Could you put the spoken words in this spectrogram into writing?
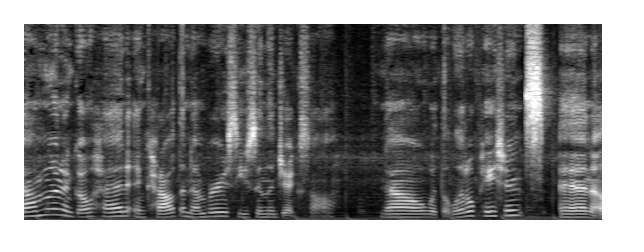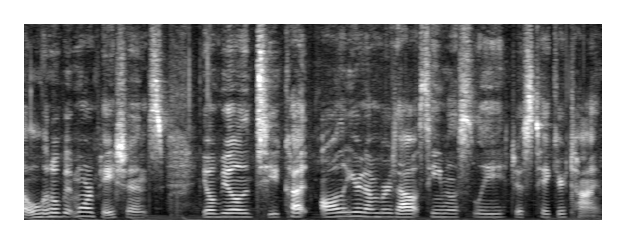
Now I'm going to go ahead and cut out the numbers using the jigsaw. Now with a little patience and a little bit more patience, you'll be able to cut all of your numbers out seamlessly. Just take your time.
